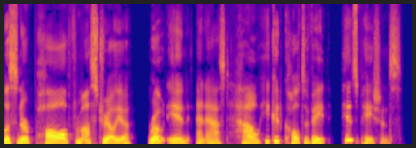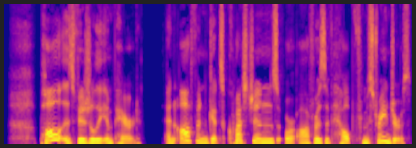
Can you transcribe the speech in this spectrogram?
listener Paul from Australia wrote in and asked how he could cultivate his patience. Paul is visually impaired and often gets questions or offers of help from strangers.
